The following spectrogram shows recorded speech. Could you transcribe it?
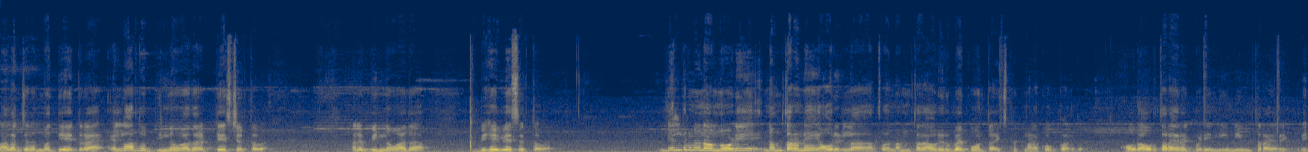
ನಾಲ್ಕು ಜನದ ಮಧ್ಯೆ ಇದ್ದರೆ ಎಲ್ಲರದು ಭಿನ್ನವಾದ ಟೇಸ್ಟ್ ಇರ್ತವೆ. ಅಂದರೆ ಭಿನ್ನವಾದ ಬಿಹೇವಿಯರ್ಸ್ ಇರ್ತವೆ. ಎಲ್ಲರೂ ನಾವು ನೋಡಿ ನಮ್ಮ ಥರನೇ ಅವರಿಲ್ಲ ಅಥವಾ ನಮ್ಮ ಥರ ಅವ್ರು ಇರಬೇಕು ಅಂತ ಎಕ್ಸ್ಪೆಕ್ಟ್ ಮಾಡೋಕ್ಕೆ ಹೋಗ್ಬಾರ್ದು. ಅವ್ರು ಅವ್ರ ಥರ ಇರೋಕ್ಕೆ ಬಿಡಿ, ನೀವು ನಿಮ್ಮ ಥರ ಇರೋಕ್ಕೆ ಬಿಡಿ.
